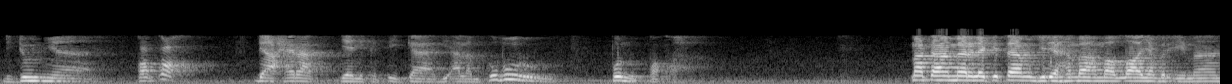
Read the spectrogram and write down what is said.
Di dunia kokoh, di akhirat yakni ketika di alam kubur pun kokoh. Maka marilah kita menjadi hamba-hamba Allah yang beriman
